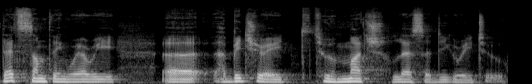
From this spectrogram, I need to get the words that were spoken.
that's something where we uh, habituate to a much lesser degree to.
